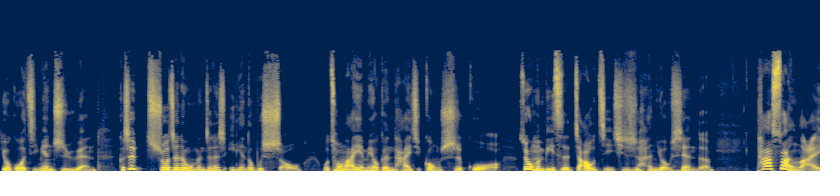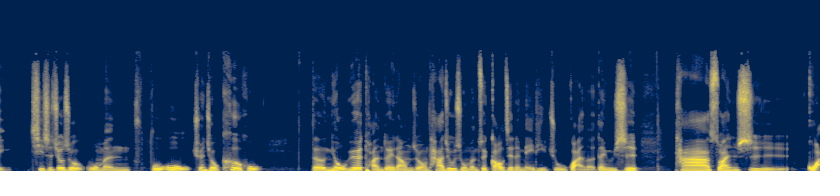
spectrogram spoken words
有过几面之缘，可是说真的，我们真的是一点都不熟。我从来也没有跟他一起共事过，所以我们彼此的交集其实是很有限的。他算来其实就是我们服务全球客户的纽约团队当中，他就是我们最高阶的媒体主管了，等于是他算是管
